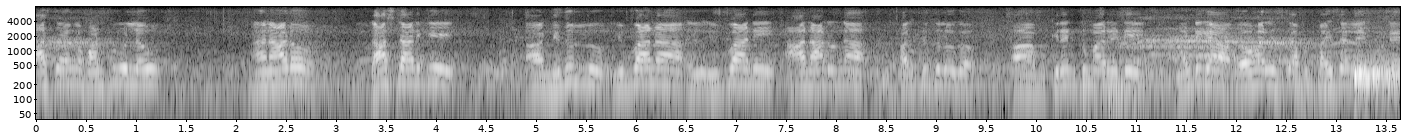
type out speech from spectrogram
వాస్తవంగా ఫండ్స్ కూడా లేవు. ఆనాడు రాష్ట్రానికి నిధులు ఇవ్వాన ఇవ్వని ఆనాడున్న పరిస్థితుల్లో కిరణ్ కుమార్ రెడ్డి మొండిగా వ్యవహరిస్తే అప్పుడు పైసలు లేకుంటే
